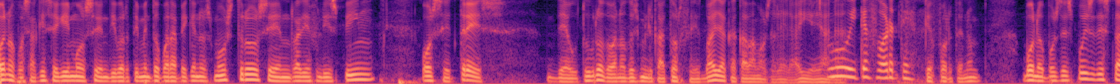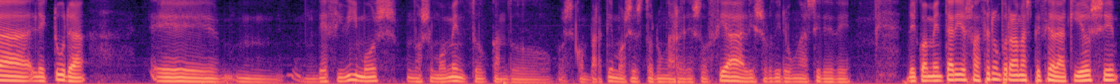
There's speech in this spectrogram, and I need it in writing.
Bueno, pues aquí seguimos en Divertimento para Pequenos Monstruos en Radio Filispín, OSE 3 de outubro do ano 2014. Vaya que acabamos de ler aí, eh, Ana. Ui, que forte. Que forte, non? Bueno, pois pues despois desta lectura eh, decidimos no seu momento cando pues, compartimos isto nunha rede social e surdiron unha serie de, de comentarios facer un programa especial aquí hoxe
